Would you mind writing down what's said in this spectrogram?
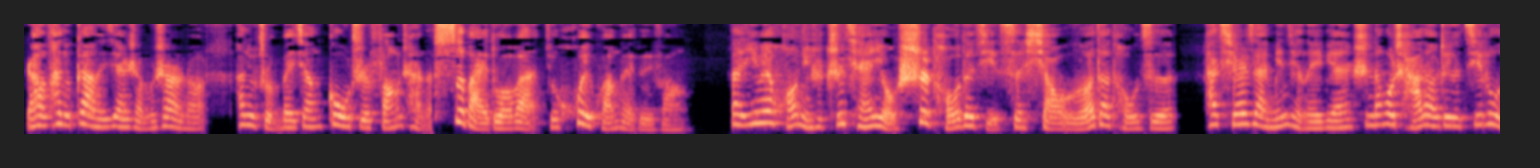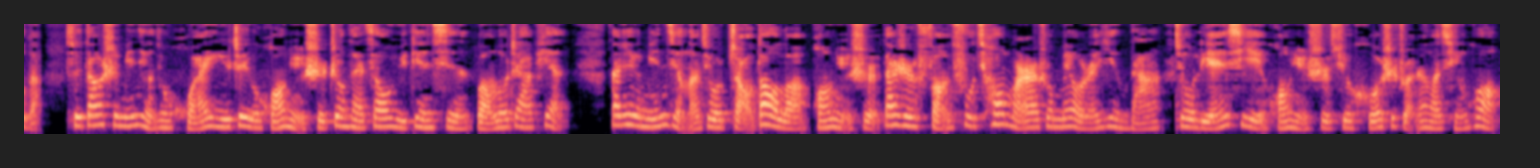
然后她就干了一件什么事儿呢？她就准备将购置房产的四百多万就汇款给对方。那因为黄女士之前有试投的几次小额的投资，她其实，在民警那边是能够查到这个记录的，所以当时民警就怀疑这个黄女士正在遭遇电信网络诈骗。那这个民警呢就找到了黄女士，但是反复敲门说没有人应答，就联系黄女士去核实转账的情况。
